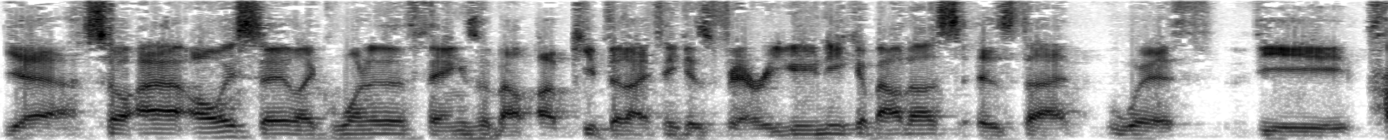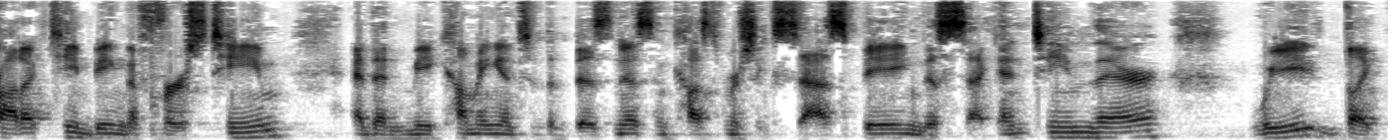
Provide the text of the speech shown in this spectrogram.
Yeah. So I always say like one of the things about upkeep that I think is very unique about us is that with the product team being the first team and then me coming into the business and customer success being the second team there we like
